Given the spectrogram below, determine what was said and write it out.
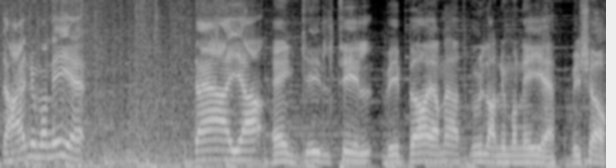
Det här är nummer nio. Där ja, en kill till. Vi börjar med att rulla nummer nio. Vi kör.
